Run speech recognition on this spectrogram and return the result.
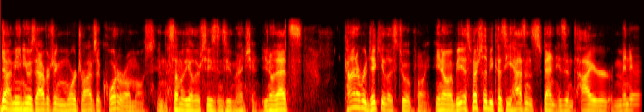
Yeah, I mean, he was averaging more drives a quarter almost in some of the other seasons you mentioned. You know, that's kind of ridiculous to a point, you know, especially because he hasn't spent his entire minute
